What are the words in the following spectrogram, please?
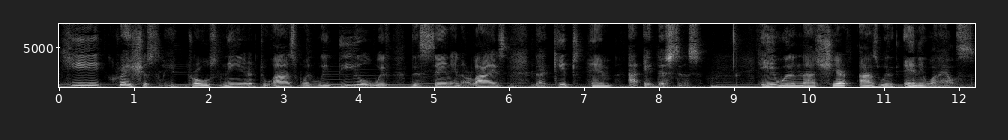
He graciously draws near to us when we deal with the sin in our lives that keeps him at a distance. He will not share us with anyone else.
